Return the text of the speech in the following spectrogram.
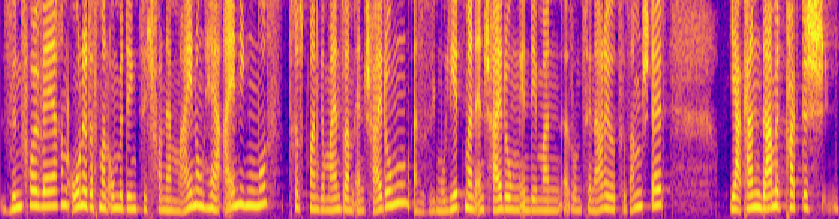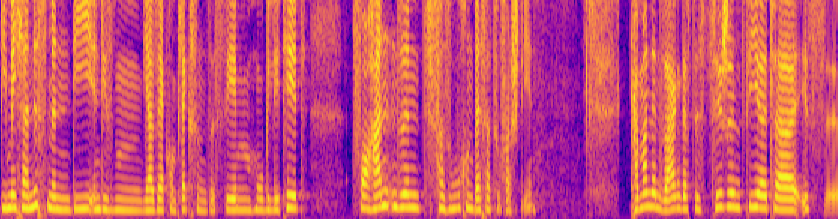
sinnvoll wären, ohne dass man unbedingt sich von der Meinung her einigen muss, trifft man gemeinsam Entscheidungen, also simuliert man Entscheidungen, indem man so ein Szenario zusammenstellt. Ja, kann damit praktisch die Mechanismen, die in diesem ja sehr komplexen System Mobilität vorhanden sind, versuchen besser zu verstehen. Kann man denn sagen, das Decision Theater ist äh,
